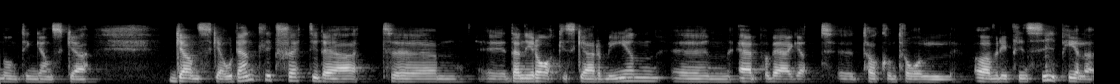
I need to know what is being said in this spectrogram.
någonting ganska, ganska ordentligt skett i det att eh, eh, den irakiska armén är på väg att ta kontroll över i princip hela,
